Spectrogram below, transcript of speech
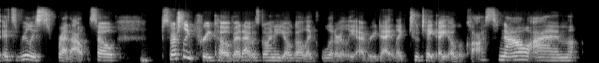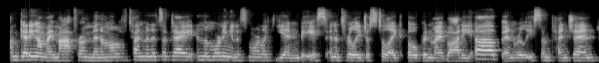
it's really spread out. So especially pre-COVID, I was going to yoga like literally every day, like to take a yoga class. Now I'm I'm getting on my mat for a minimum of 10 minutes a day in the morning and it's more like yin based and it's really just to like open my body up and release some tension.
